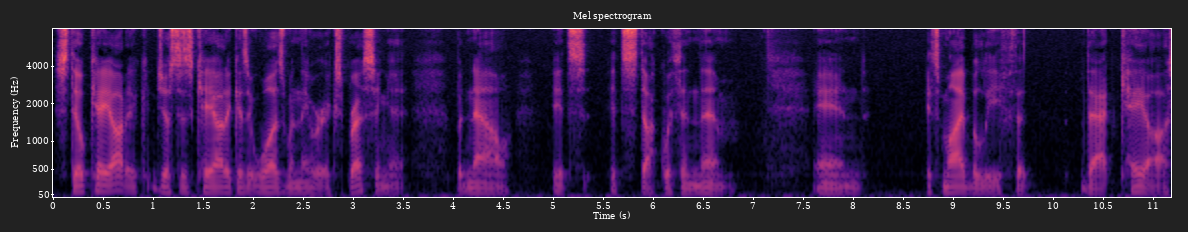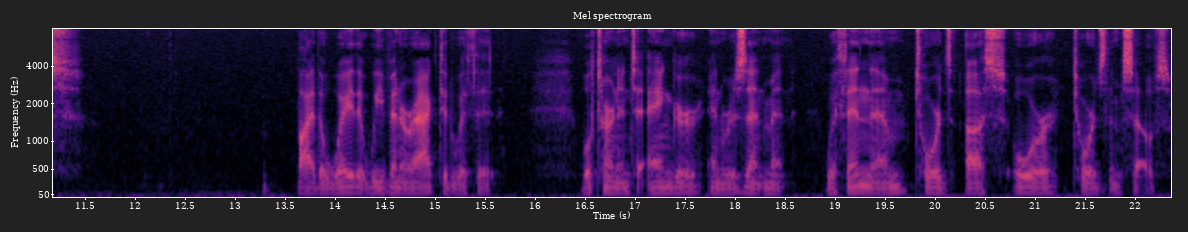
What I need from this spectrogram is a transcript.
still chaotic, just as chaotic as it was when they were expressing it, but now it's it's stuck within them. And it's my belief that that chaos, by the way that we've interacted with it, will turn into anger and resentment within them towards us or towards themselves,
